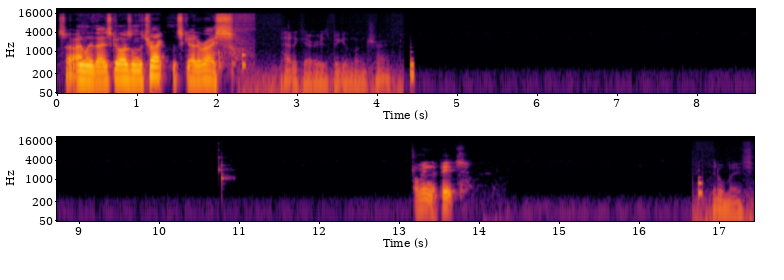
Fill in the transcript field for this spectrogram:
So only those guys on the track. Let's go to race. Paddock area is bigger than the track. I'm in the pits. It'll move.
